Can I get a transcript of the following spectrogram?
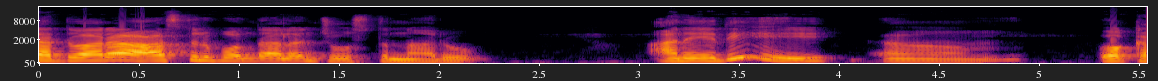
తద్వారా ఆస్తులు పొందాలని చూస్తున్నారు అనేది ఒక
